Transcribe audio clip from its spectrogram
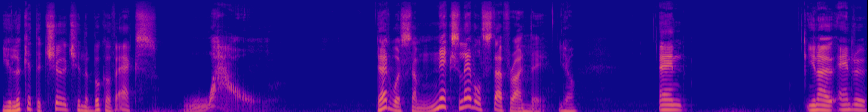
you look at the church in the book of acts wow that was some next level stuff right there. Yeah. And, you know, Andrew,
